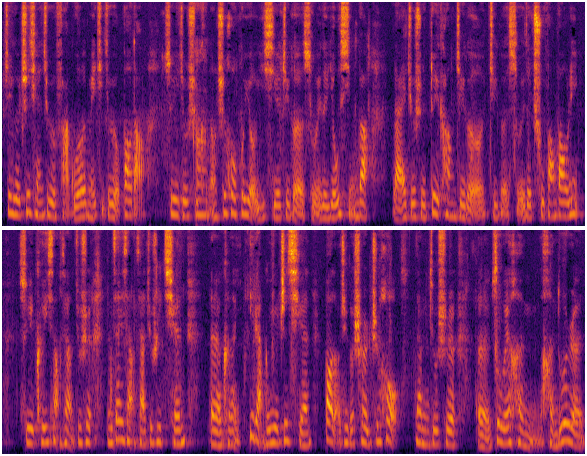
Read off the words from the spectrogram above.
这个之前就有法国媒体就有报道，所以就是可能之后会有一些这个所谓的游行吧，来就是对抗这个这个所谓的厨房暴力。所以可以想象，就是你再想一下，就是前呃可能一两个月之前报道这个事儿之后，那么就是呃作为很很多人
